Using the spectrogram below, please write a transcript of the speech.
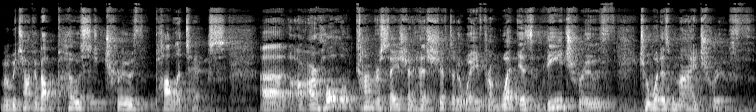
I mean, we talk about post truth politics. Uh, our, our whole conversation has shifted away from what is the truth to what is my truth.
